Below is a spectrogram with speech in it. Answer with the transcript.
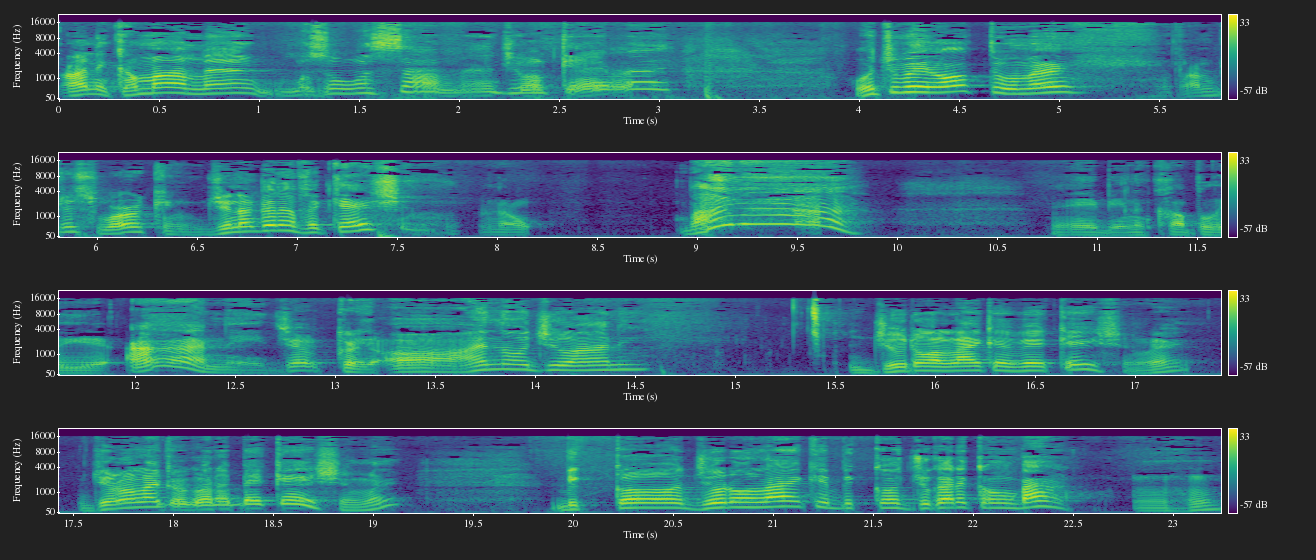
Honey, come on, man. So what's up, man? You okay, man? What you been up to, man? I'm just working. You're not going to vacation? No. Why? Maybe in a couple of years. Ah, Nate, you're crazy. Oh, I know Giovanni. You don't like a vacation, right? You don't like to go on vacation, right? Because you don't like it because you gotta come back. Mm-hmm.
